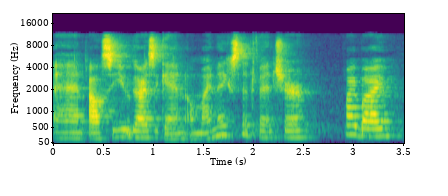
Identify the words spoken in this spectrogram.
and I'll see you guys again on my next adventure. Bye bye.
